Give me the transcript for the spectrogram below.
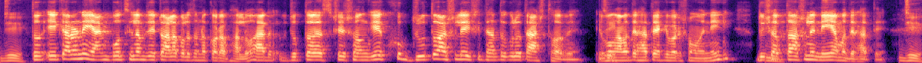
জি। তো এই কারণেই আমি বলছিলাম যে একটু আলাপ আলোচনা করা ভালো। আর যুক্তরাষ্ট্রের সঙ্গে খুব দ্রুত আসলে এই সিদ্ধান্তগুলোতে আসতে হবে এবং জি। আমাদের হাতে একেবারে সময় নেই। দুই হুম। সপ্তাহ আসলে নেই আমাদের হাতে। জি।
